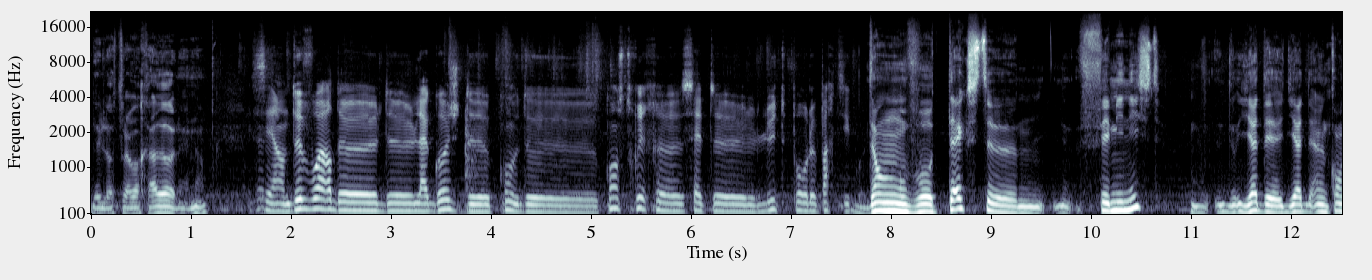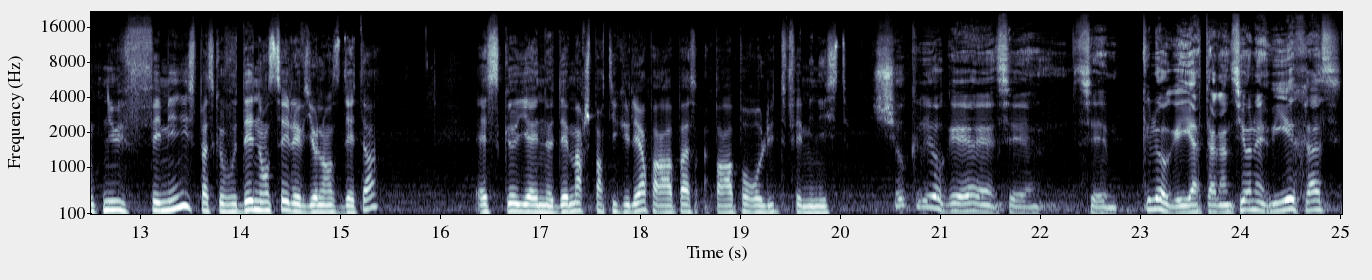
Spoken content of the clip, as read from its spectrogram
de los trabajadores, ¿no? C'est un devoir de, de la gauche de, de construire euh, cette euh, lutte pour le parti. Dans vos textes euh, féministes, il y, a des- il y a un contenu féministe parce que vous dénoncez les violences d'État. Est-ce qu'il y a une démarche particulière par rapport, par rapport aux luttes féministes? Yo creo que eh, se, se- creo que hasta canciones viejas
